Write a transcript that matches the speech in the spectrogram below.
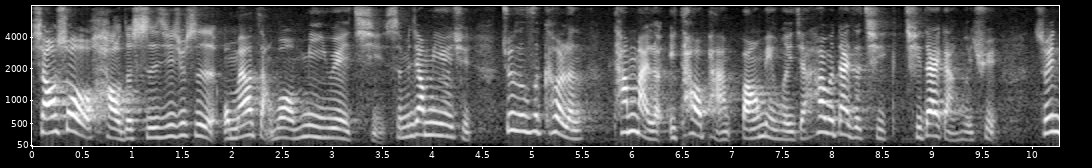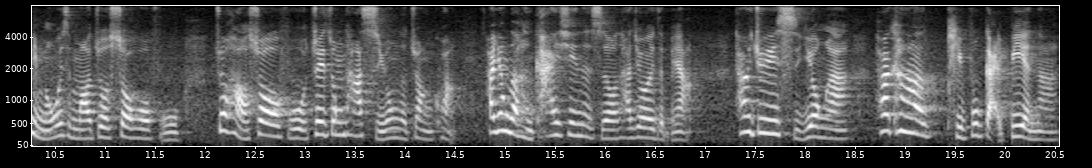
销售好的时机就是我们要掌握蜜月期。什么叫蜜月期？就是是客人他买了一套盘保养品回家，他会带着期期待感回去。所以你们为什么要做售后服务？做好售后服务，追踪他使用的状况。他用得很开心的时候，他就会怎么样？他会继续使用啊，他会看到皮肤改变啊。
